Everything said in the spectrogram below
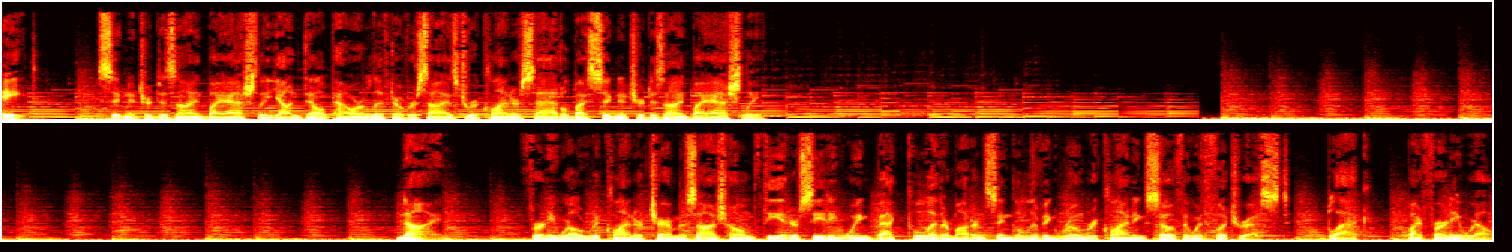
Eight. Signature designed by Ashley Yandel Power Lift Oversized Recliner Saddle by Signature designed by Ashley. 9. Fernywell Recliner Chair Massage Home Theater Seating Wingback Poo Leather Modern Single Living Room Reclining Sofa with Footrest, Black, by Fernywell.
